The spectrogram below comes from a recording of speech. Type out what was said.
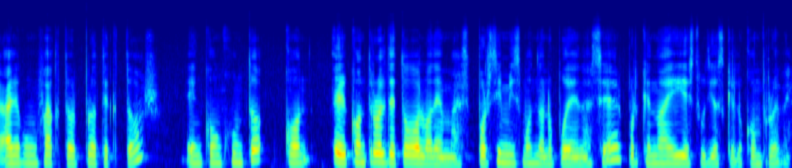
algún factor protector en conjunto con el control de todo lo demás. Por sí mismos no lo pueden hacer porque no hay estudios que lo comprueben.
